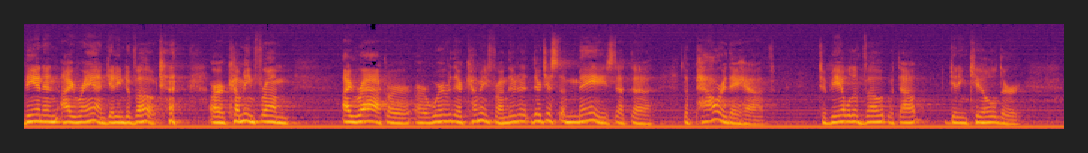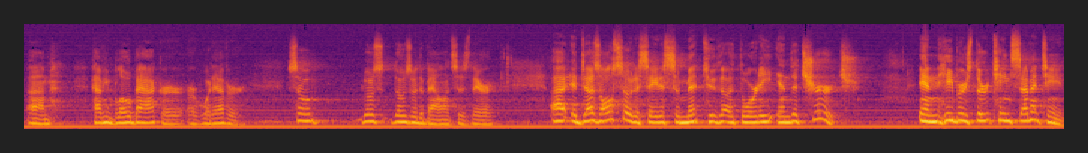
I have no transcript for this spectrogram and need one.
being in Iran getting to vote or coming from Iraq or, or wherever they're coming from. They're, they're just amazed at the, the power they have to be able to vote without getting killed or um, having blowback or, or whatever. So those, those are the balances there. Uh, it does also to say to submit to the authority in the church. In Hebrews 13, 17,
